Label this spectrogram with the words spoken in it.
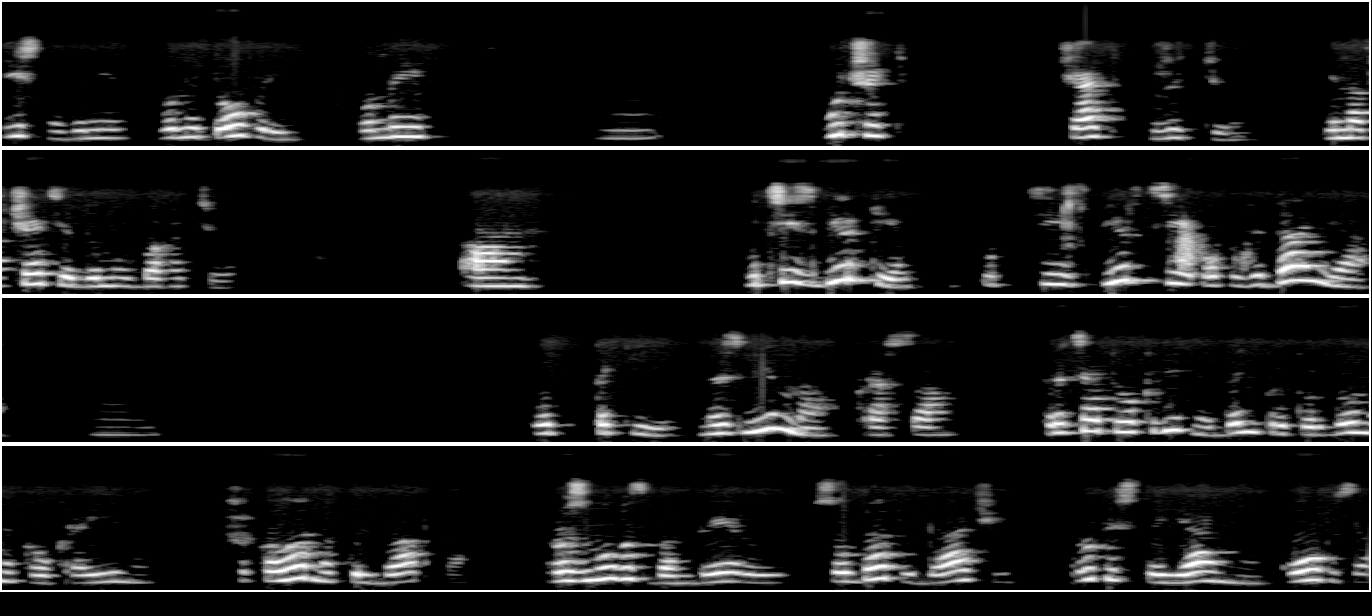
дійсно вони, вони добрі, вони учать, вчать життю і навчать, я думаю, багатьох. А, у цій збірці, у цій збірці оповідання от такі незмінна краса. 30 квітня День прикордонника України, шоколадна кульбабка, розмова з Бандерою, солдат удачі, протистояння, ковза,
